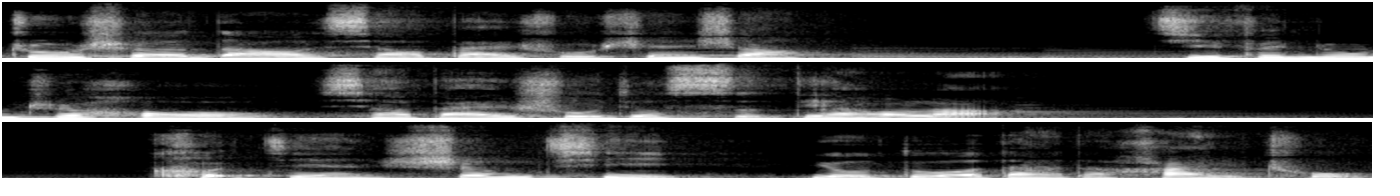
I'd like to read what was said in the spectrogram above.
注射到小白鼠身上，几分钟之后，小白鼠就死掉了。可见生气。有多大的害处？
